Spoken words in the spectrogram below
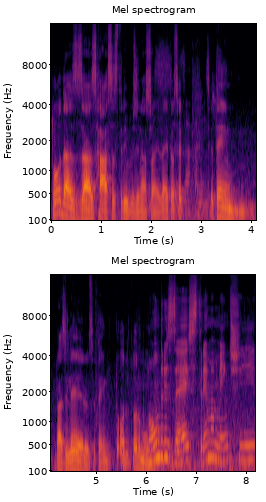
todas as raças, tribos e nações, né? Então você, Exatamente. você tem brasileiro, você tem de todo, todo mundo. Londres é extremamente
